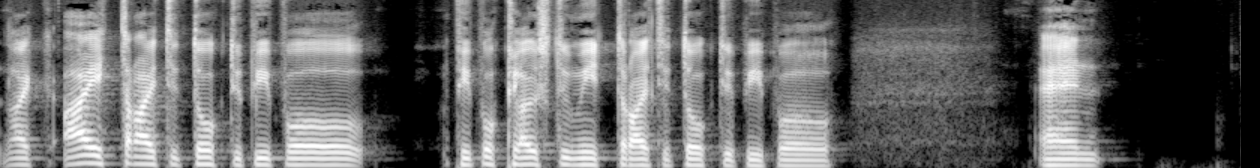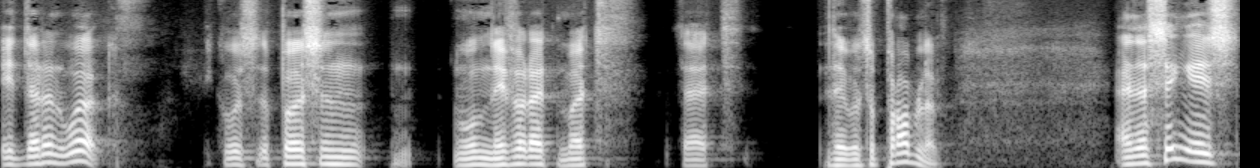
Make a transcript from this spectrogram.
like I try to talk to people, people close to me try to talk to people, and it didn't work because the person will never admit that there was a problem. And the thing is,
